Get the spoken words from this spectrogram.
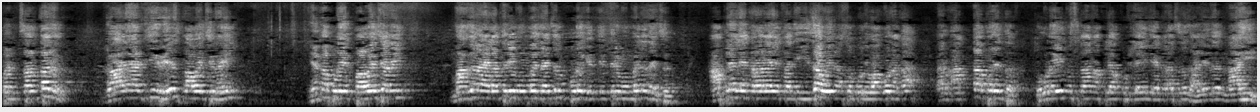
पण चालताना गाड्यांची रेस लावायची नाही एका पुढे एक नाही. मागं राहिला तरी मुंबई जायचं पुढे घेतली तरी मुंबईला जायचं. आपल्या लेकराला एखादी इजा होईल असं कोणी वागू नका. कारण आतापर्यंत थोडंही नुकसान आपल्या कुठल्याही लेकराचं झालेलं नाही.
